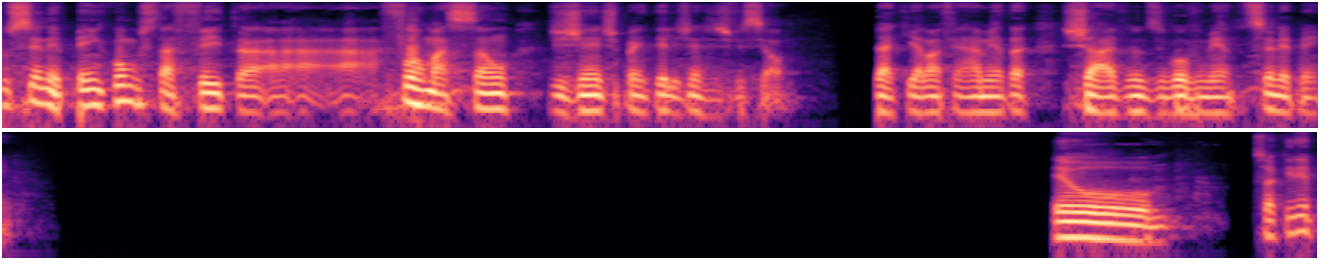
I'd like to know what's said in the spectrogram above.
No CNPEM, como está feita a, a, a formação de gente para inteligência artificial, já que ela é uma ferramenta-chave no desenvolvimento do CNPEM. Eu só queria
